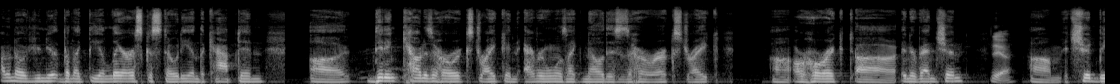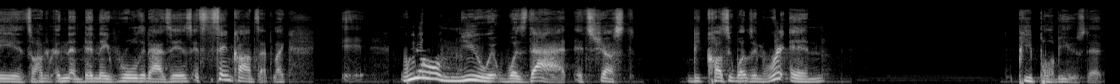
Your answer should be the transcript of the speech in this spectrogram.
I don't know if you knew, but like the Allarus custodian, the captain, uh, didn't count as a heroic strike, and everyone was like, no, this is a heroic strike, uh, or heroic uh, intervention. Yeah. Um, it should be. It's 100, and then, then they ruled it as is. It's the same concept. Like it, we all knew it was that. It's just because it wasn't written, people abused it.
